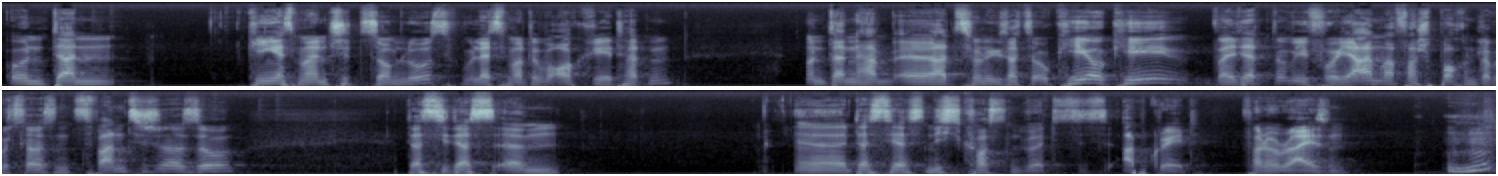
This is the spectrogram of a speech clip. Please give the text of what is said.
Und dann ging erstmal ein Shitstorm los, wo wir letztes Mal drüber auch geredet hatten. Und dann haben, äh, hat Sony gesagt, so, okay, okay, weil die hatten irgendwie vor Jahren mal versprochen, glaube ich 2020 oder so, dass sie das, ähm, äh, dass sie das nicht kosten wird, dieses Upgrade von Horizon. Mhm.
